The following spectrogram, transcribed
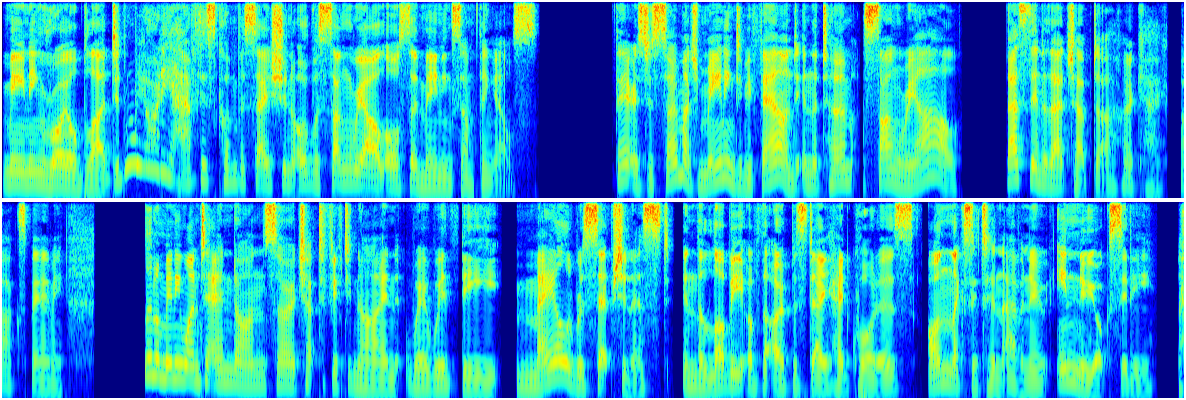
meaning royal blood. Didn't we already have this conversation, or was Sangreal also meaning something else? There is just so much meaning to be found in the term Sangreal. that's the end of that chapter. Okay, fuck, spare me. Little mini one to end on. So, chapter 59, we're with the male receptionist in the lobby of the Opus Dei headquarters on Lexington Avenue in New York City,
